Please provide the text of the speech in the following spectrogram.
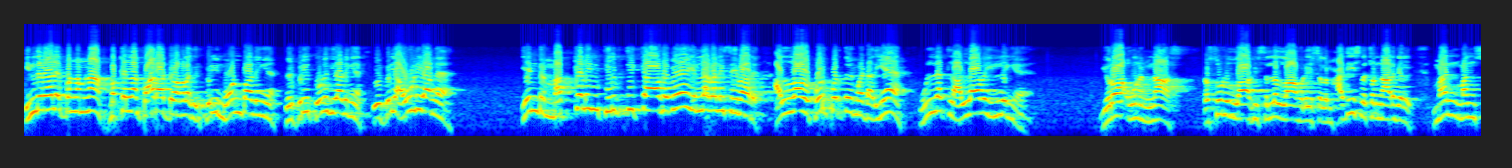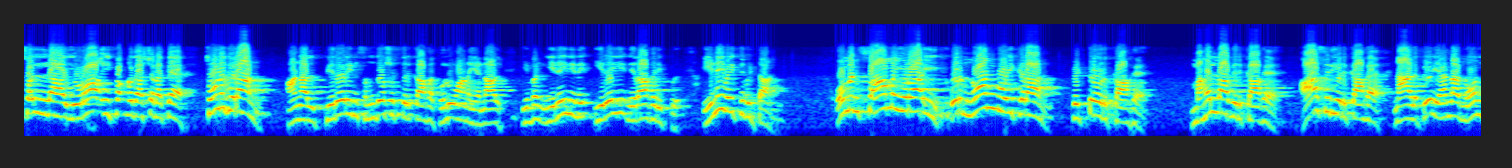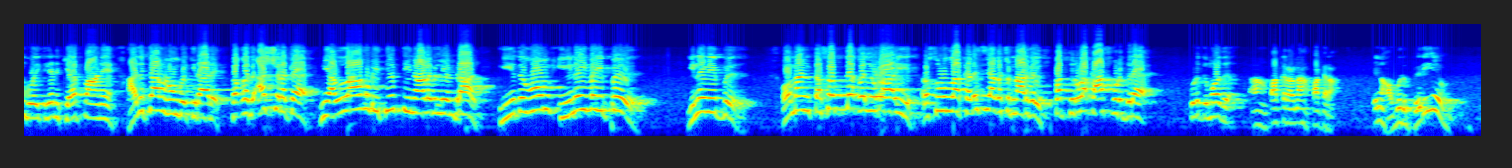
இந்த வேலை பண்ணோம்னா மக்கள் எல்லாம் பாராட்டுவாங்களா? இவர் பெரிய நோன்பாளிங்க இவர் பெரிய தொழுகையாளிங்க இவர் பெரிய அவுளியாங்க. என்று மக்களின் திருப்திக்காகவே எல்லா வேலையும் செய்வாரு. அல்லாஹ் பொருட்படுத்தவே மாட்டார். ஏன்? உள்ளத்துல அல்லாவே இல்லைங்க. யுரா யுராஉன நாஸ். ரசூலுல்லாஹி ஸல்லல்லாஹு அலைஹி வஸல்லம் ஹதீஸ்ல சொன்னார்கள் மன் மன் ஸல்லா யுராஇ ஃபக்த் அஷ்ரக. தொழுகிறான். ஆனால் பிறரின் சந்தோஷத்திற்காக தொழுவானையனால் இவன் இறை நினை இறை நிராகரிப்பு இணை வைத்து விட்டான். ஒமன் சாம யுராயி ஒரு நோன்பு வைக்கிறான். பெற்றோருக்காக மஹல்லாவிற்காக ஆசிரியருக்காக நாலு பேர் ஏன்டா நோன்பு வைக்கலன்னு கேட்பானே? அதுக்காக நோன்பு வைக்கிறாரு. பக்கத்து அஷ்ரக நீ அல்லாஹுடைய திருப்தி நாடவில்லை என்றால் இதுவும் இணை வைப்பு. இணை வைப்பு. ஒமன் தசத்த யுராயி. ரசூலுல்லாஹ் கடைசியாக சொன்னார்கள் பத்து ரூபா காசு கொடுக்குற. கொடுக்கும் போது ஆ பாக்குறானா? பாக்குறான். ஏங்க அவர் பெரிய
